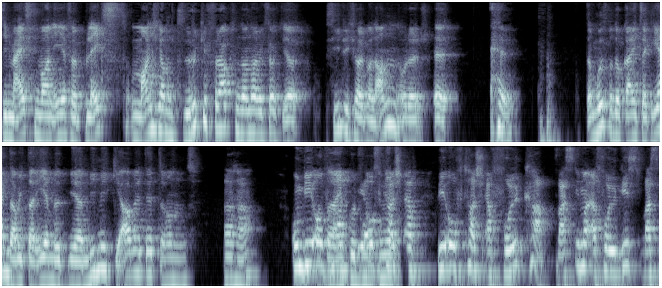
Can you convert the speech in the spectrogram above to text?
die meisten waren eher verplext und manche haben zurückgefragt und dann habe ich gesagt, ja, sieh dich halt mal an oder äh, da muss man doch gar nichts erklären, da habe ich dann eher mit mir Mimik gearbeitet und Aha. Und wie oft, wie, oft hast, er- wie oft hast du Erfolg gehabt? Was immer Erfolg ist, was,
